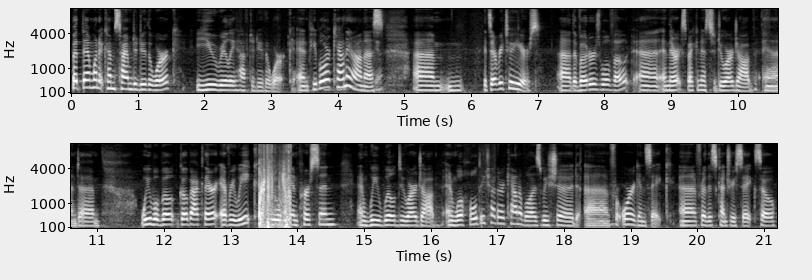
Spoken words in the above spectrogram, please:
But then when it comes time to do the work, you really have to do the work, and people are counting on us. Um, it's every two years. Uh, the voters will vote, uh, and they're expecting us to do our job. And um, we will go back there every week. We will be in person, and we will do our job. And we'll hold each other accountable as we should uh, for Oregon's sake, uh, for this country's sake. So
